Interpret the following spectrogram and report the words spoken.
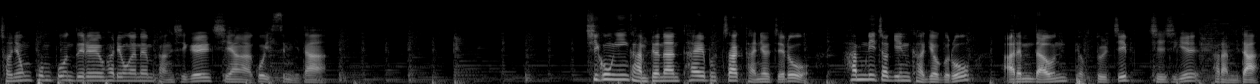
전용 폼본드를 활용하는 방식을 지향하고 있습니다. 시공이 간편한 타일 부착 단열재로 합리적인 가격으로 아름다운 벽돌집 지시길 바랍니다.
